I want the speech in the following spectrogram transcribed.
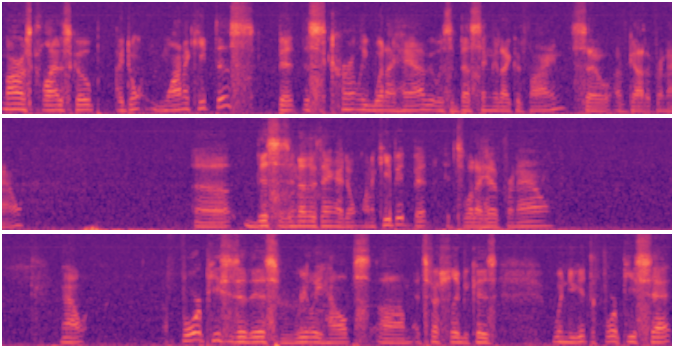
Mara's Kaleidoscope. I don't want to keep this, but this is currently what I have. It was the best thing that I could find, so I've got it for now. Uh, this is another thing. I don't want to keep it, but it's what I have for now. Now, four pieces of this really helps, um, especially because when you get the four-piece set,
